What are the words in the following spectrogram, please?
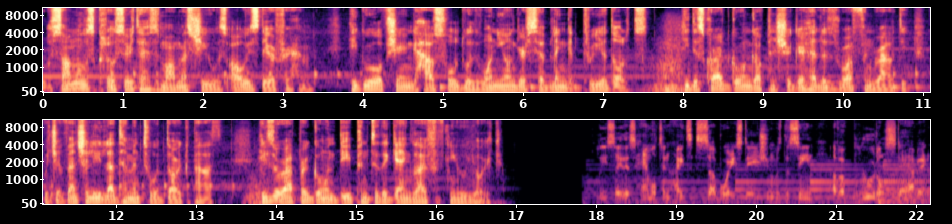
Osama was closer to his mom as she was always there for him. He grew up sharing a household with one younger sibling and three adults. He described growing up in Sugar Hill as rough and rowdy, which eventually led him into a dark path. He's a rapper going deep into the gang life of New York. Police say this Hamilton Heights subway station was the scene of a brutal stabbing.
